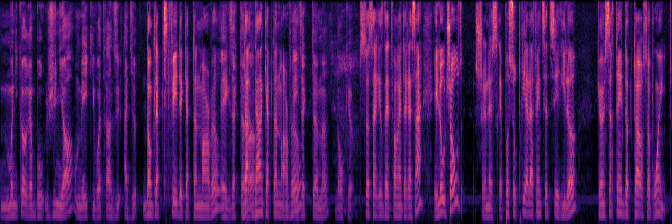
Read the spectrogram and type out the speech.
Monica Rambeau Junior, mais qui va être rendue adulte. Donc, la petite fille de Captain Marvel. Exactement. Dans, dans Captain Marvel. Exactement. Donc, euh, Ça, ça risque d'être fort intéressant. Et l'autre chose, je ne serais pas surpris à la fin de cette série-là qu'un certain docteur se pointe.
